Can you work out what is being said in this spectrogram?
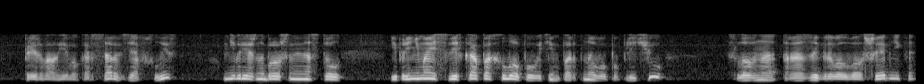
— прервал его корсар, взяв хлыст, небрежно брошенный на стол, и, принимаясь слегка похлопывать им портного по плечу, словно разыгрывал волшебника,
